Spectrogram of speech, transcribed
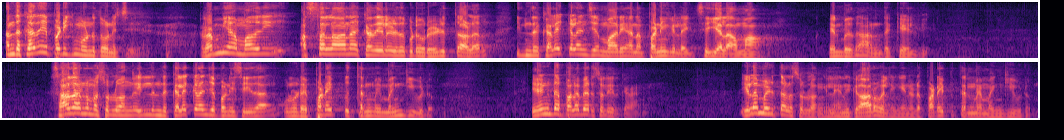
அந்த கதையை படிக்கும் ஒன்று தோணுச்சு. ரம்யா மாதிரி அசலான கதையில் எழுதக்கூடிய ஒரு எழுத்தாளர் இந்த கலைக்களஞ்சியம் மாதிரியான பணிகளை செய்யலாமா என்பதுதான் அந்த கேள்வி. சாதாரணமாக சொல்லுவாங்க இல்லை இந்த கலைக்களஞ்சிய பணி செய்தால் உன்னுடைய படைப்பு தன்மை மங்கிவிடும். என்கிட்ட பல பேர் சொல்லியிருக்கிறாங்க. இளம் எழுத்தாளர் சொல்லுவாங்க இல்லை எனக்கு ஆர்வம் இல்லைங்க என்னோட படைப்புத்தன்மை மங்கிவிடும்.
